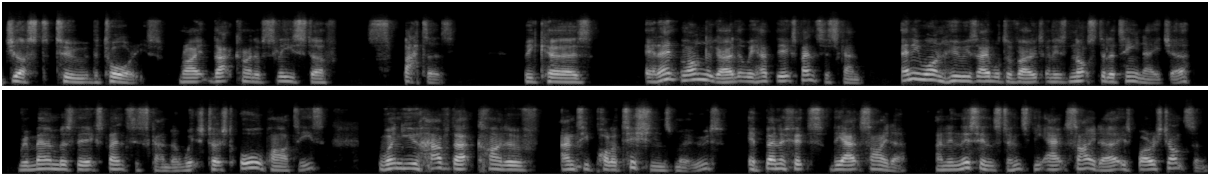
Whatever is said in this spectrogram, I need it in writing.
just to the Tories, right? That kind of sleaze stuff spatters because it ain't long ago that we had the expenses scandal. Anyone who is able to vote and is not still a teenager remembers the expenses scandal, which touched all parties. When you have that kind of anti politicians mood, it benefits the outsider. And in this instance, the outsider is Boris Johnson.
